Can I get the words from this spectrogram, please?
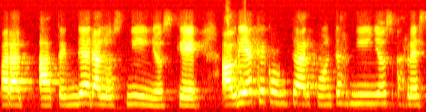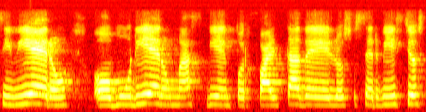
para atender a los niños, que habría que contar cuántos niños recibieron o murieron más bien por falta de los servicios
